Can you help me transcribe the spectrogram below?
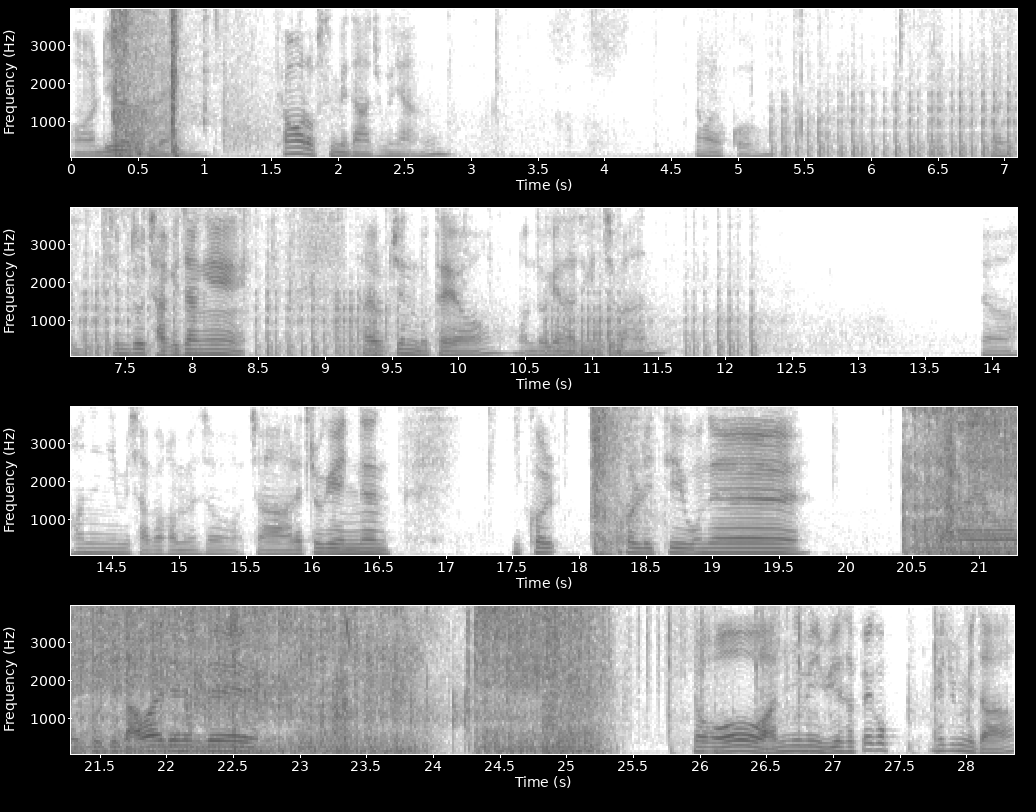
어, 리얼 clan 평화롭습니다. 아주 그냥 평화롭고 어, 이 팀도 자기장에 자유롭지는 못해요. 언덕에는 아직 있지만 자, 허니님이 잡아가면서 자 아래쪽에 있는 이퀄 이퀄리티 오늘 않아요. 이퀄리티 나와야 되는데 저, 어 안님이 위에서 백업 해줍니다.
